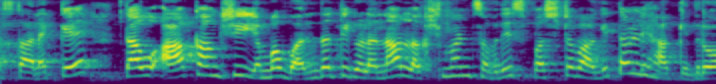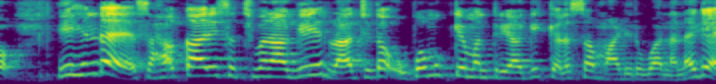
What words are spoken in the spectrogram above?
ಸ್ಥಾನಕ್ಕೆ ತಾವು ಆಕಾಂಕ್ಷಿ ಎಂಬ ವದಂತಿಗಳನ್ನು ಲಕ್ಷ್ಮಣ್ ಸವದಿ ಸ್ಪಷ್ಟವಾಗಿ ತಳ್ಳಿ ಹಾಕಿದ್ರು ಈ ಹಿಂದೆ ಸಹಕಾರಿ ಸಚಿವನಾಗಿ ರಾಜ್ಯದ ಉಪಮುಖ್ಯಮಂತ್ರಿಯಾಗಿ ಕೆಲಸ ಮಾಡಿರುವ ನನಗೆ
